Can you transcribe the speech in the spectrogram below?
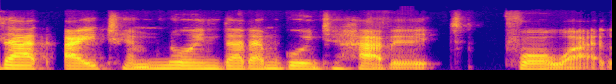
that item, knowing that I'm going to have it for a while?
